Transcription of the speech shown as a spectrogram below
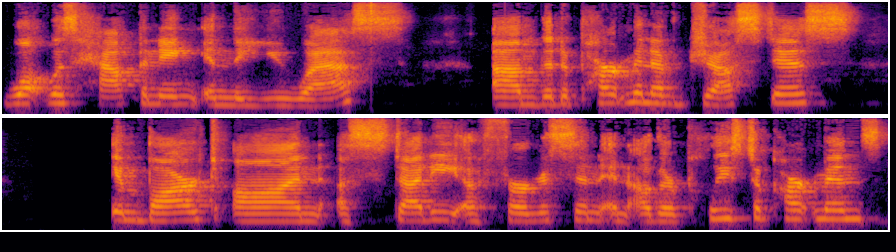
what was happening in the US. Um, the Department of Justice embarked on a study of Ferguson and other police departments,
